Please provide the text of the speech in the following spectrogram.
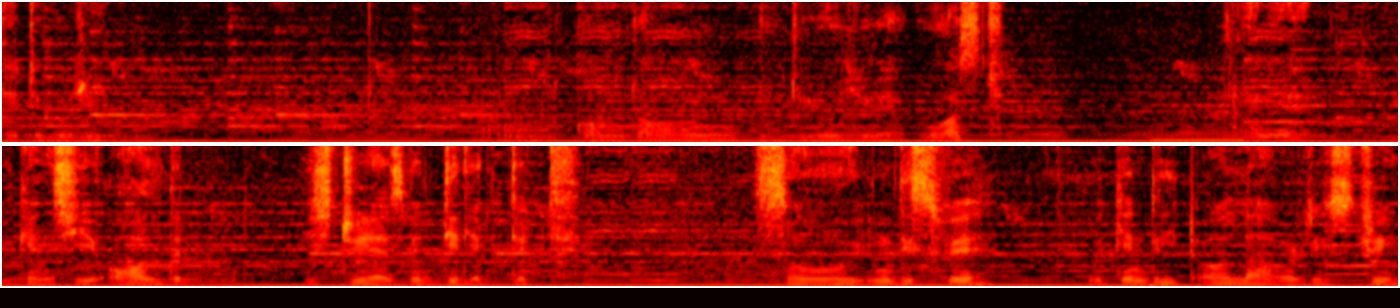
category you and here you can see all the history has been deleted. So in this way we can delete all our history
